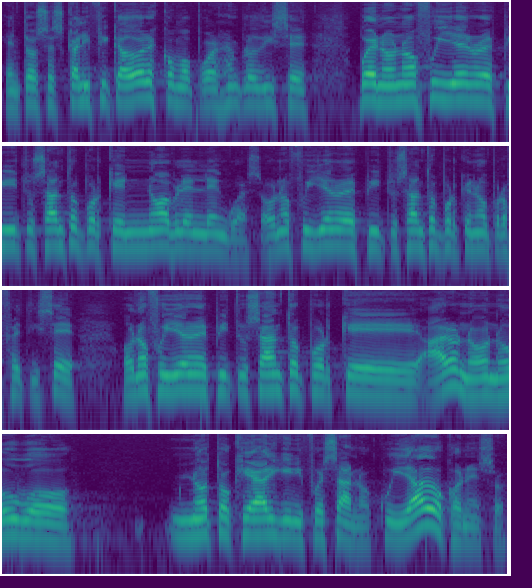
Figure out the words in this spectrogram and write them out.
Entonces, calificadores como por ejemplo dice, bueno, no fui lleno del Espíritu Santo porque no hablé en lenguas, o no fui lleno del Espíritu Santo porque no profeticé, o no fui lleno del Espíritu Santo porque, I don't know, no hubo, no toqué a alguien y fue sano. Cuidado con eso.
